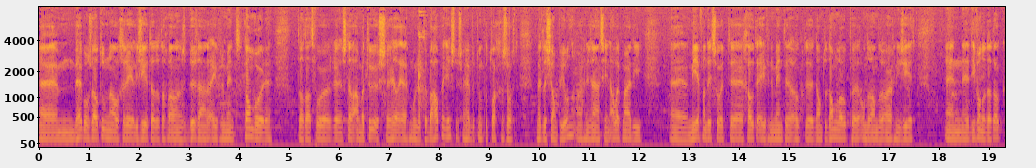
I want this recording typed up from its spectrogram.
Um, we hebben ons wel toen al gerealiseerd dat het toch wel een dusdanig evenement kan worden. Dat dat voor stel amateurs heel erg moeilijk te behappen is. Dus we hebben toen contact gezocht met Le Champion, een organisatie in Alkmaar die meer van dit soort grote evenementen, ook de Dam to Damloop onder andere organiseert. En die vonden dat ook,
